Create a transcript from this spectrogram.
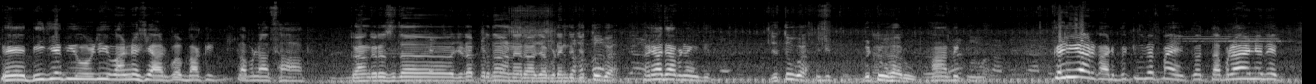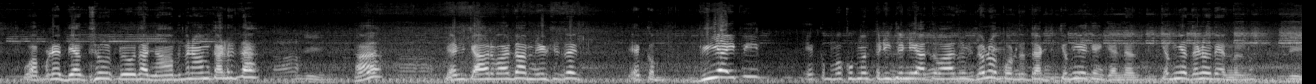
ਤੇ ਬੀਜੇਪੀ ਓਨਲੀ ਵਨ ਹੁਸ਼ਿਆਰਪੁਰ ਬਾਕੀ ਤਬਲਾ ਸਾਫ਼। ਕਾਂਗਰਸ ਦਾ ਜਿਹੜਾ ਪ੍ਰਧਾਨ ਹੈ ਰਾਜਾ ਵੜਿੰਗ ਜਿੱਤੂਗਾ? ਰਾਜਾ ਜੀ ਜਿੱਤੂਗਾ? ਬਿੱਟੂ ਹਾਰੂ। ਹਾਂ ਬਿੱਟੂ ਕਲੀਅਰ ਕਰ ਬਿੱਟੂ ਦੇ ਭੈਣ ਕੋ ਤਪੜਾ ਇਹਨੇ ਦੇ ਉਹ ਆਪਣੇ ਬਿਆੰਸੂ ਪਿਓ ਦਾ ਨਾਮ ਬਦਨਾਮ ਕਰ ਦਿੱਤਾ। ਜੀ। ਹਾਂ? ਤਿੰਨ ਚਾਰ ਵਾਰ ਦਾ ਮਿਨਿਸਟਰ ਤੇ ਇੱਕ ਵੀਆਈਪੀ ਇੱਕ ਮੁੱਖ ਮੰਤਰੀ ਜਿਹਨੇ ਅੱਤਵਾਦ ਨੂੰ ਜਨੋਂ ਪੁੱਟ ਦਿੱਤਾ ਚੌਵੀਆਂ ਘੰਟਿਆਂ ਨਾਲ ਚੌਵੀਆਂ ਦਿਨਾਂ ਦੇ ਅੰਦਰ। ਜੀ।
